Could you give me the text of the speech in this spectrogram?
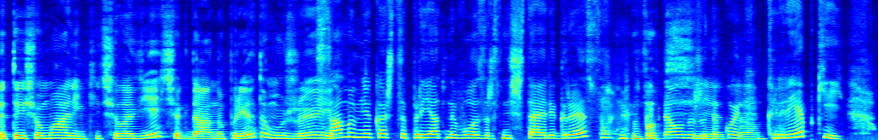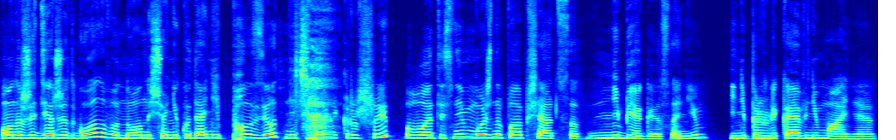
Это еще маленький человечек, да, но при этом уже. Самый, мне кажется, приятный возраст, не считая регресса, когда он уже такой да. крепкий, он уже держит голову, но он еще никуда не ползет, ничего не крушит. Вот, и с ним можно пообщаться, не бегая за ним и не привлекая внимания.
